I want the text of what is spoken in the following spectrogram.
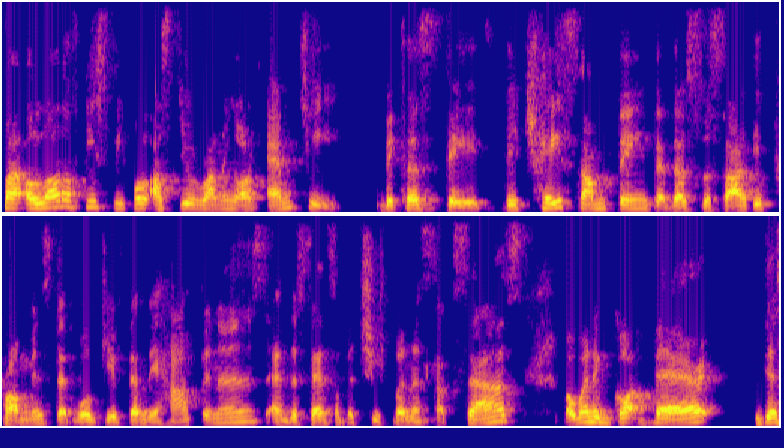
But a lot of these people are still running on empty because they they chase something that the society promised that will give them the happiness and the sense of achievement and success. But when it got there, they're,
